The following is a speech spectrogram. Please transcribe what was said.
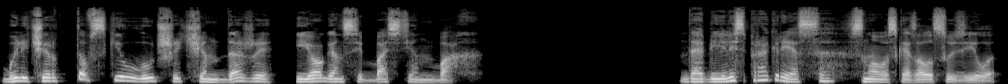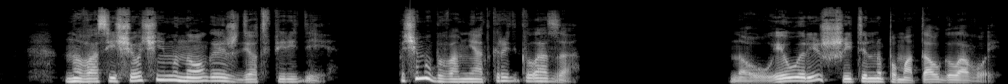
были чертовски лучше, чем даже Йоган Себастьян Бах. «Добились прогресса», — снова сказала Сузила. «Но вас еще очень многое ждет впереди. Почему бы вам не открыть глаза?» Но Уилл решительно помотал головой.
